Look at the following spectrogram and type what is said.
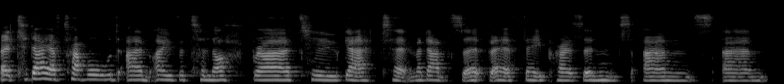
uh, today I've travelled um, over to Loughborough to get uh, my dad's uh, birthday present and um,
